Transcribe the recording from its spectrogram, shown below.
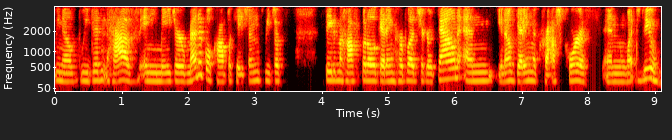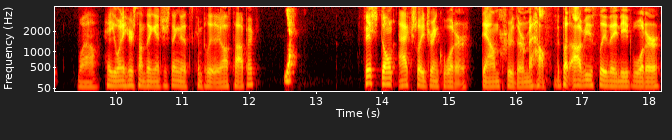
you know we didn't have any major medical complications we just stayed in the hospital getting her blood sugars down and you know getting the crash course in what to do Wow. Hey, you want to hear something interesting that's completely off topic? yes Fish don't actually drink water down through their mouth, but obviously they need water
